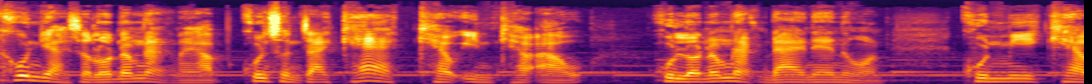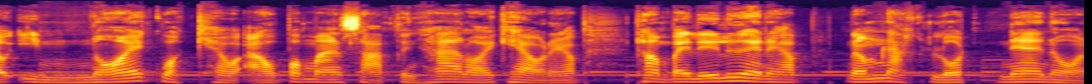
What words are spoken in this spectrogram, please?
้าคุณอยากจะลดน้ำหนักนะครับ คุณสนใจแค่แคลอินแคลเอาคุณลดน้ำหนักได้แน่นอน คุณมีแคลอินน้อยกว่าแคลเอาประมาณ 3-500 แคลนะครับทำไปเรื่อยๆนะครับ น้ำหนักลดแน่นอน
